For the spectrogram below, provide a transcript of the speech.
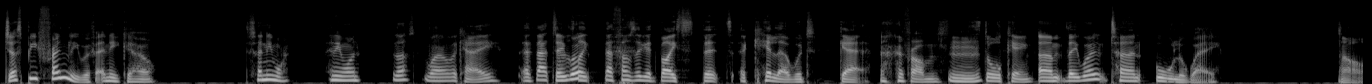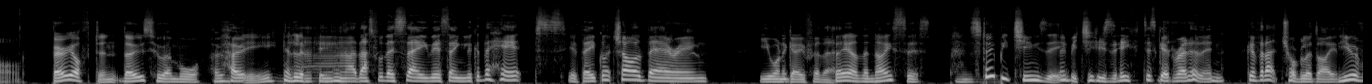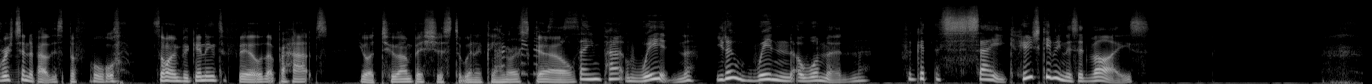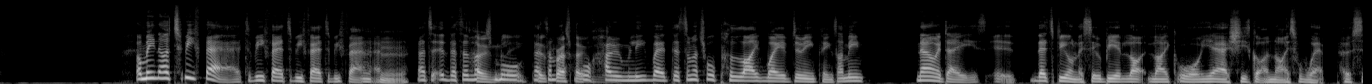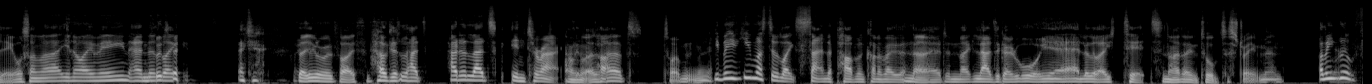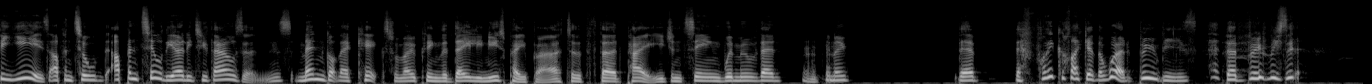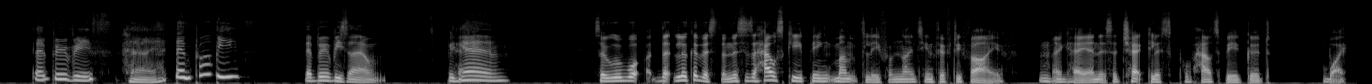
Just be friendly with any girl. Just anyone. Anyone. That's well, okay. If that sounds like that sounds like advice that a killer would get from Mm. stalking. Um, they won't turn all away. Oh, Very often, those who are more homely looking, Ah, that's what they're saying. They're saying, look at the hips. If they've got childbearing, you want to go for that. they are the nicest. So don't be choosy. Don't be choosy. Just get Adrenaline. Go for that troglodyte. You have written about this before, so I'm beginning to feel that perhaps you are too ambitious to win a glamorous girl. Same pat win. You don't win a woman. For goodness sake, who's giving this advice? I mean, uh, to be fair, to be fair, to be fair, to be fair, Mhm. that's a, that's a much more Homely. that's a much a more homely. homely way. That's a much more polite way of doing things. I mean, nowadays, it, let's be honest, it would be a lot like, oh yeah, she's got a nice wet pussy or something like that. You know what I mean? And it's like, that your advice? how did lads how do lads interact? I'm not pub? allowed, so I wouldn't know. You, but you must have like sat in a pub and kind of overheard, and like lads are going, "Oh yeah, look at those tits." No, I don't talk to straight men. I mean, look, for years up until up until the early two thousands, men got their kicks from opening the daily newspaper to the third page and seeing women with their, you Mhm. know, their, their why can't I get the word boobies? Their boobies, their boobies, their boobies, their boobies out. But yeah, So what, look at this then. This is a housekeeping monthly from 1955. Mhm. Okay, and it's a checklist of how to be a good wife.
